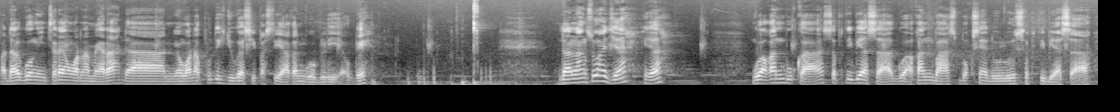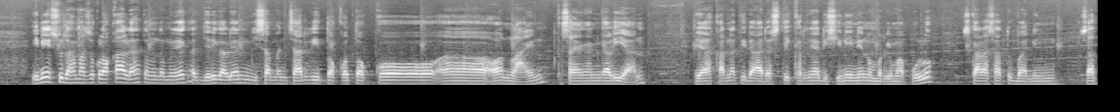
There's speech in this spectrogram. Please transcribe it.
Padahal gue ngincer yang warna merah dan yang warna putih juga sih pasti akan gue beli, oke? Okay? Dan langsung aja ya. Gue akan buka seperti biasa. Gue akan bahas boxnya dulu seperti biasa. Ini sudah masuk lokal ya teman-teman ya. Jadi kalian bisa mencari di toko-toko uh, online kesayangan kalian ya karena tidak ada stikernya di sini ini nomor 50 skala 1 banding 1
